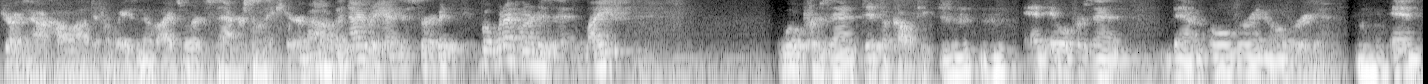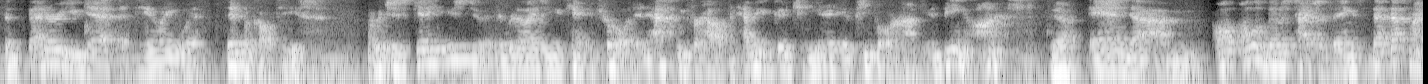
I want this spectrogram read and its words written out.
drugs and alcohol a lot of different ways in their lives, where it's them or someone they care about. But not everybody has this story. But but what I've learned is that life will present difficulties, Mm-hmm. and it will present them over and over again. Mhm. And the better you get at dealing with difficulties, which is getting used to it and realizing you can't control it and asking for help and having a good community of people around you and being honest Yeah. and um, all, all of those types of things, that, that's my,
